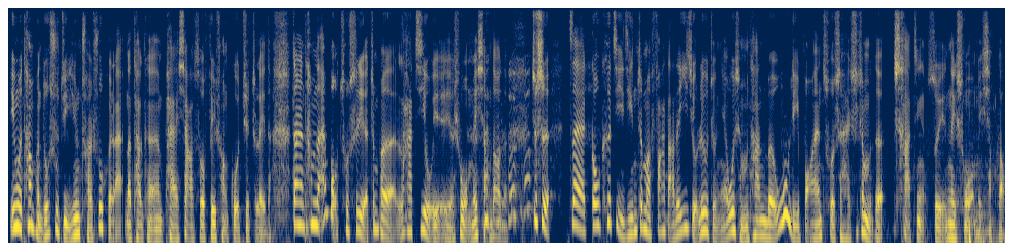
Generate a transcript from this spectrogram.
因为他们很多数据已经传输回来，那他可能派下艘飞船过去之类的。当然，他们的安保措施也这么基友，也也是我没想到的。就是在高科技已经这么发达的一九六九年，为什么他们的物理保安措施还是这么的差劲？所以那是我没想到。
